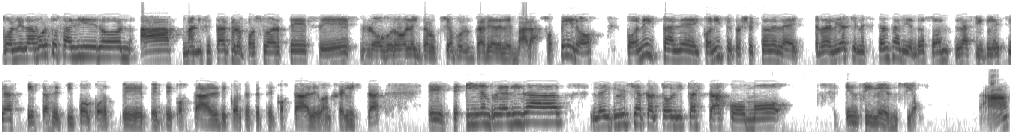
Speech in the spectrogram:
con el aborto salieron a manifestar, pero por suerte se logró la interrupción voluntaria del embarazo. Pero con esta ley, con este proyecto de ley, en realidad quienes están saliendo son las iglesias estas de tipo eh, pentecostal, de corte pentecostal, evangelista, este, y en realidad la iglesia católica está como en silencio ¿ah?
